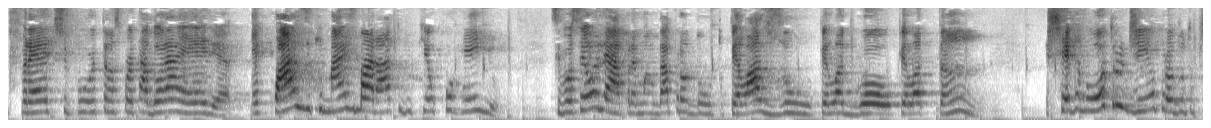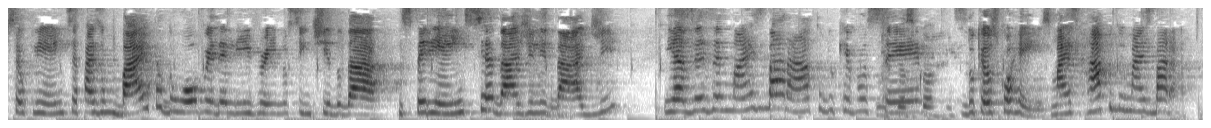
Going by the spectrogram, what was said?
frete por transportadora aérea. É quase que mais barato do que o Correio. Se você olhar para mandar produto pela Azul, pela Gol, pela TAM, chega no outro dia o produto para o seu cliente, você faz um baita do over delivery no sentido da experiência, da agilidade, e às vezes é mais barato do que você do que os, do que os correios, mais rápido e mais barato.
